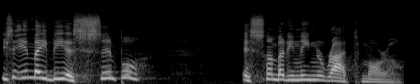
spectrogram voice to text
You see, it may be as simple is somebody needing a ride tomorrow.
